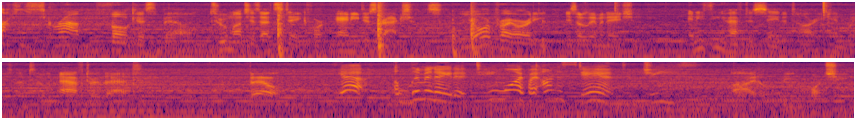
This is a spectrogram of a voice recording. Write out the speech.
lucky scrub. Focus, Belle. Too much is at stake for any distractions. Your priority is elimination. Anything you have to say to Tari can wait until after that. Belle, Yeah, eliminated. Team wipe, I understand. Jeez. I'll be watching.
